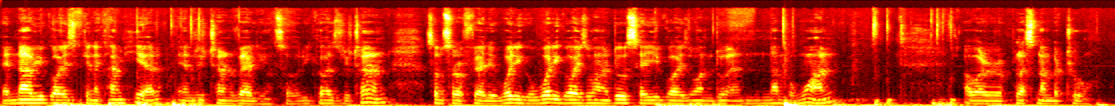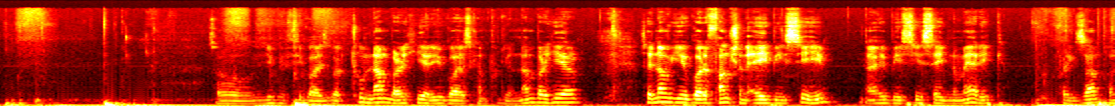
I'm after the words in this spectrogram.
And now you guys gonna come here and return value. So you guys return some sort of value. What do you what do you guys want to do? Say you guys want to do a number one or plus number two. So you, if you guys got two number here you guys can put your number here. So now you've got a function abc abc say numeric for example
